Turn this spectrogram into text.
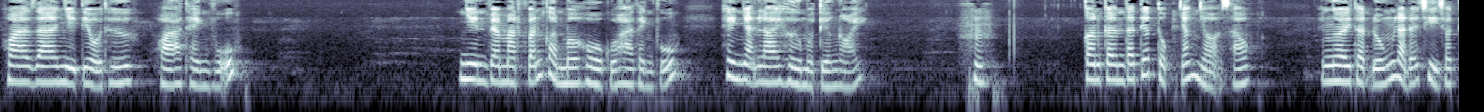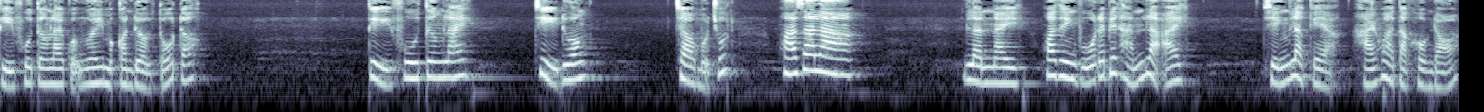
Hoa Gia nhị tiểu thư, Hoa Thành Vũ Nhìn vẻ mặt vẫn còn mơ hồ của Hoa Thành Vũ, Hình nhạn lai hừ một tiếng nói Còn cần ta tiếp tục nhắc nhở sao? Ngươi thật đúng là đã chỉ cho tỷ phu tương lai của ngươi một con đường tốt đó. Tỷ phu tương lai? Chỉ đường? Chờ một chút, hóa ra là... Lần này Hoa Thanh Vũ đã biết hắn là ai. Chính là kẻ hái hoa tặc hôm đó.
